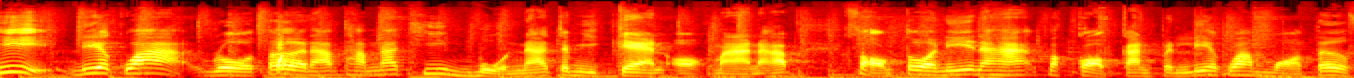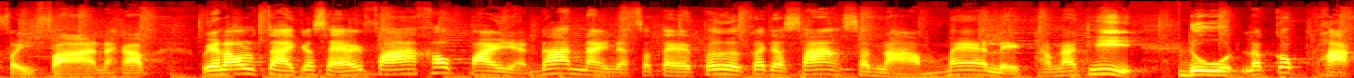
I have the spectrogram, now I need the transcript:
ที่เรียกว่าโรเตอร์นะครับทำหน้าที่หมุนนะจะมีแกนออกมานะครับสองตัวนี้นะฮะประกอบกันเป็นเรียกว่ามอเตอร์ไฟฟ้านะครับเวลาเราจ่ายกระแสไฟฟ้าเข้าไปเนี่ยด้านในเนี่ยสเตเตอร์ก็จะสร้างสนามแม่เหล็กทำหน้าที่ดูดแล้วก็ผลัก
